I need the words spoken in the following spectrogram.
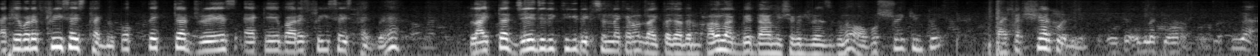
একেবারে ফ্রি সাইজ থাকবে, প্রত্যেকটা ড্রেস একেবারে ফ্রি সাইজ থাকবে হ্যাঁ? লাইভটা যে যেদিক থেকে দেখছেন না কেন লাইভটা যাদের ভালো লাগবে, দাম হিসেবে ড্রেসগুলো অবশ্যই কিন্তু লাইভটা শেয়ার করে দিবেন। ওগুলা কি order- ওগুলা কি- ইয়া।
